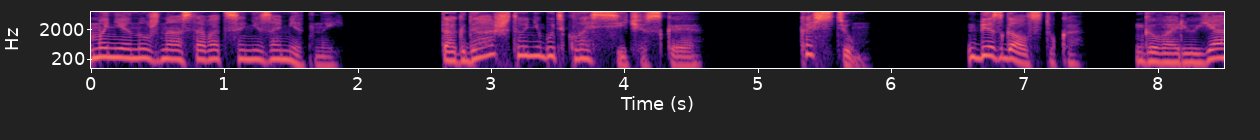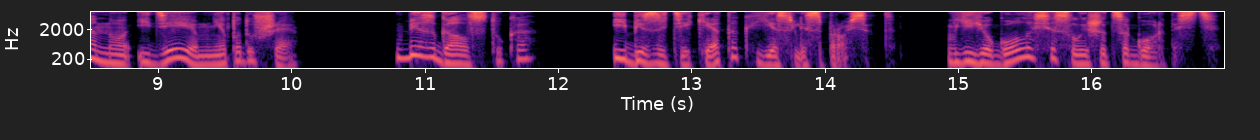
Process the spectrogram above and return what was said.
Мне нужно оставаться незаметной. Тогда что-нибудь классическое. Костюм. Без галстука. Говорю я, но идея мне по душе. Без галстука. И без этикеток, если спросят. В ее голосе слышится гордость.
